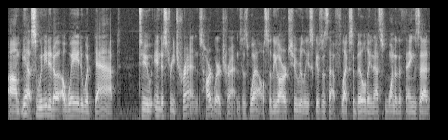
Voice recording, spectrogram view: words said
Um, yeah, so we needed a, a way to adapt to industry trends, hardware trends as well. So the R2 release gives us that flexibility, and that's one of the things that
